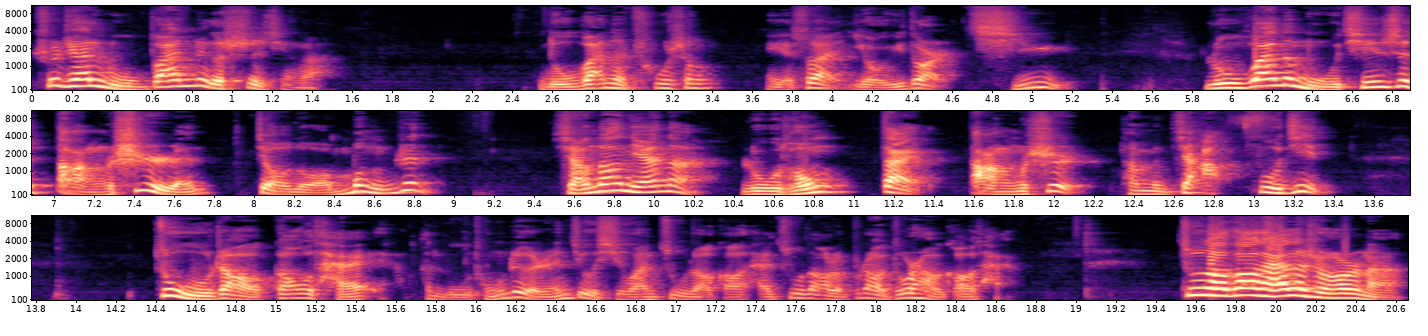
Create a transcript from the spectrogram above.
说起来，鲁班这个事情啊，鲁班的出生也算有一段奇遇。鲁班的母亲是党氏人，叫做孟任。想当年呢，鲁同在党氏他们家附近铸造高台。鲁同这个人就喜欢铸造高台，铸造了不知道多少高台。铸造高台的时候呢，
